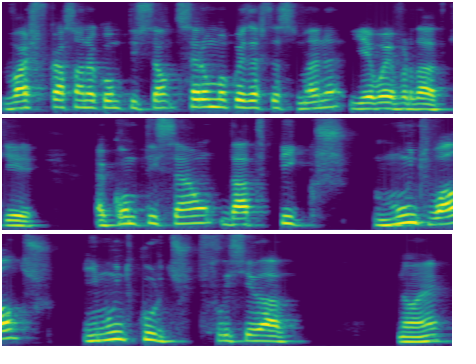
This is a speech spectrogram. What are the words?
vais focar só na competição, disseram uma coisa esta semana, e é, é verdade, que é a competição dá-te picos muito altos e muito curtos de felicidade, não é?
